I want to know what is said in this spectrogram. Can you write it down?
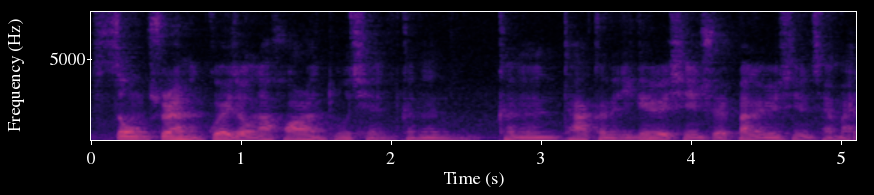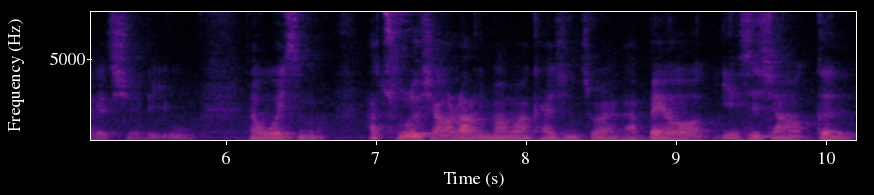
送虽然很贵重，他花了很多钱，可能可能他可能一个月薪水、半个月薪水才买得起的礼物。那为什么？他除了想要让你妈妈开心之外，他背后也是想要跟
